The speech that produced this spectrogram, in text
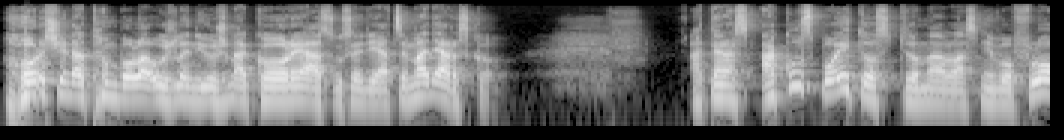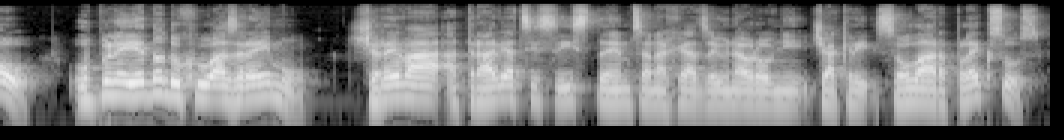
Horšie na tom bola už len Južná Kórea a susediace Maďarsko. A teraz akú spojitosť to má vlastne vo flow? Úplne jednoduchú a zrejmú. Čreva a tráviaci systém sa nachádzajú na úrovni čakry solar plexus.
